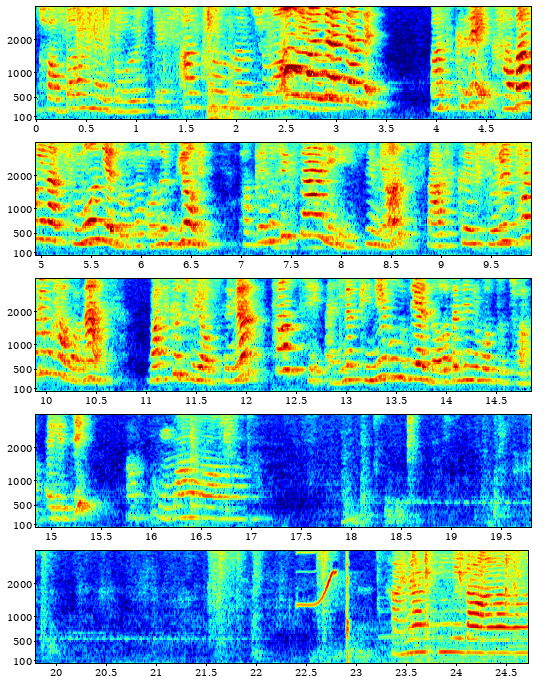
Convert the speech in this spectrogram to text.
가방에 넣을게. 아, 그럼 난어 주머니에. 안돼 안돼 안돼. 마스크를 가방이나 주머니에 넣는 거는 위험해. 밖에서 식사할 일이 있으면 마스크 줄을 착용하거나 마스크 줄이 없으면 파우치 아니면 비닐봉지에 넣어 다니는 것도 좋아. 알겠지? 아, 고마워. 다녀왔습니다.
